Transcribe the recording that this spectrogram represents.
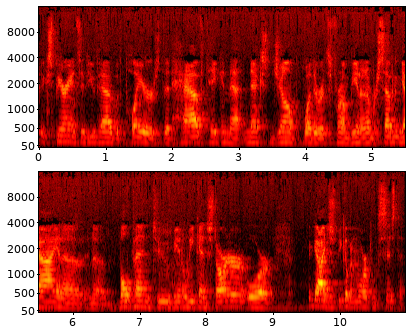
experience experiences you've had with players that have taken that next jump, whether it's from being a number seven guy in a, in a bullpen to being a weekend starter or a guy just becoming more consistent?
